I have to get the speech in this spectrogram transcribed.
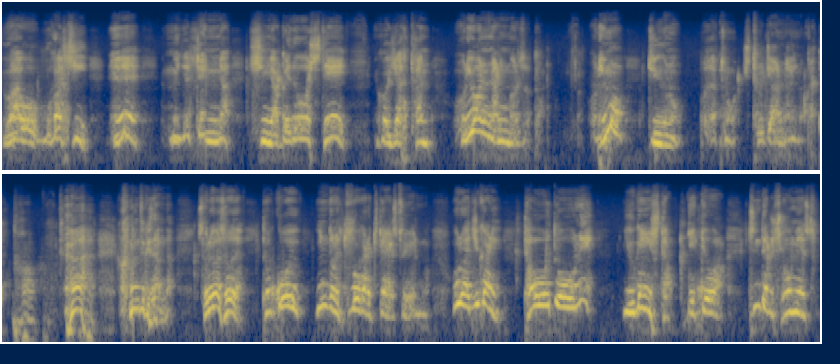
岩を動かしねえめでてんな新やけどをしてこうやったん俺は何者ぞと俺も自由の菩薩の一人じゃないのかと。この時なんだ。それはそうだ。とこうインドの地方から来たやつというよりも、俺は直にタオ島をね、予言した劇場は、積んでる証明する。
